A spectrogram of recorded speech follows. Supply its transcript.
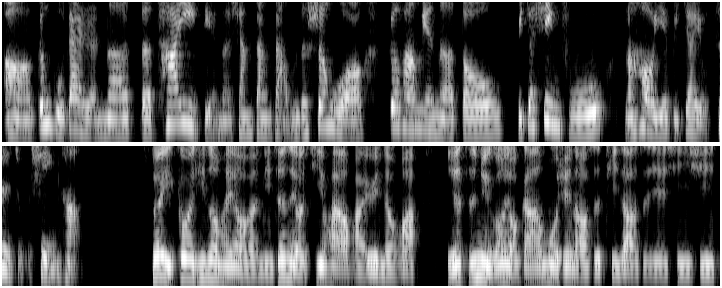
呃，跟古代人呢的差异点呢相当大，我们的生活各方面呢都比较幸福，然后也比较有自主性哈。所以各位听众朋友们，你真的有计划要怀孕的话，你的子女宫有刚刚莫轩老师提到这些星星。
